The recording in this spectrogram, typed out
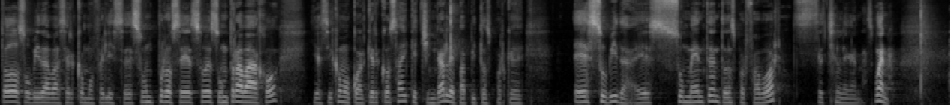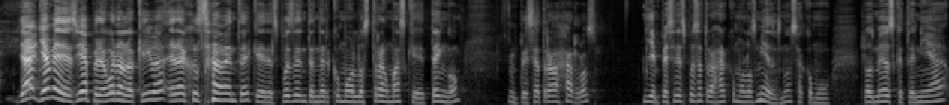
Toda su vida va a ser como feliz. Es un proceso, es un trabajo. Y así como cualquier cosa hay que chingarle, papitos, porque es su vida, es su mente. Entonces, por favor, échenle ganas. Bueno. Ya, ya me decía, pero bueno, lo que iba era justamente que después de entender como los traumas que tengo, empecé a trabajarlos y empecé después a trabajar como los miedos, ¿no? O sea, como los miedos que tenía,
